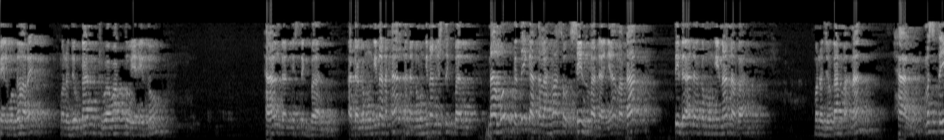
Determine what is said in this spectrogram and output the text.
Fi'il mudhari menunjukkan dua waktu yaitu hal dan istiqbal. Ada kemungkinan hal, ada kemungkinan istiqbal. Namun ketika telah masuk sin padanya, maka tidak ada kemungkinan apa? Menunjukkan makna hal. Mesti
